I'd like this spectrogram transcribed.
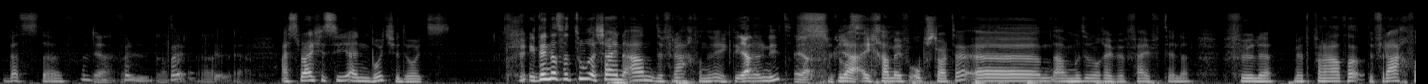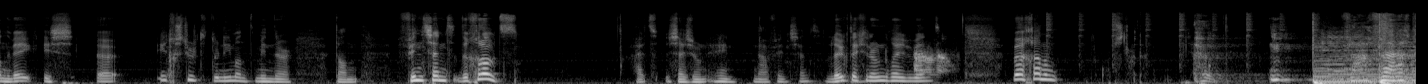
best, voll, Ja, voll- voll- ja, ja. Als sprechen Sie een bordje Duits? Ik denk dat we toe zijn aan de vraag van de week. Denk Ja. je ook niet? Ja, klopt. Ja, ik ga hem even opstarten. Ehm, nou, we moeten nog even vijf tellen, vullen met praten. De vraag van de week is eh, ingestuurd door niemand minder dan Vincent de Groot. Uit seizoen 1. Nou, Vincent, leuk dat je er ook nog even bent. We gaan hem opstarten. Vraag, vraag,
